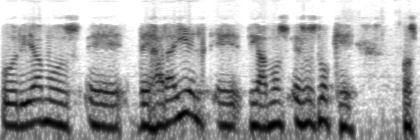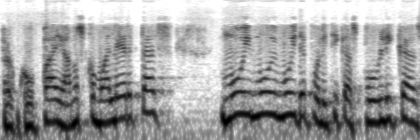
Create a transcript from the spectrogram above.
podríamos eh, dejar ahí, el, eh, digamos, eso es lo que nos preocupa, digamos, como alertas muy, muy, muy de políticas públicas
